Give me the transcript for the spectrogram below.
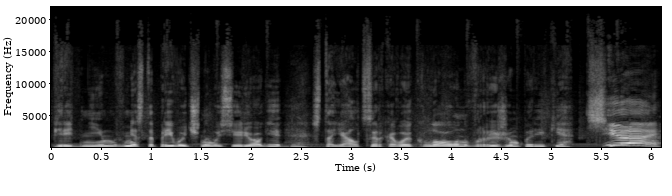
Перед ним вместо привычного Сереги стоял цирковой клоун в рыжем парике. Чай!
